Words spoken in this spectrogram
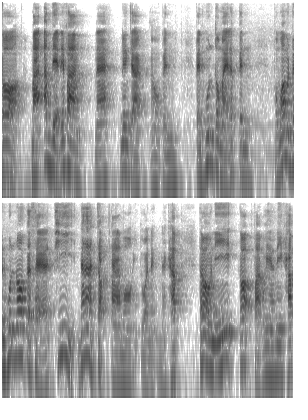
ก็มาอัปเดตให้ฟังนะ เนื่องจากโอ้เป็นเป็นหุ้นตัวใหม่และเป็นผมว่ามันเป็นหุ้นนอกกระแสที่น่าจับตามองอีกตัวหนึ่งนะครับสำหรับวันนี้ก็ฝากไว้เท่านี้ครับ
